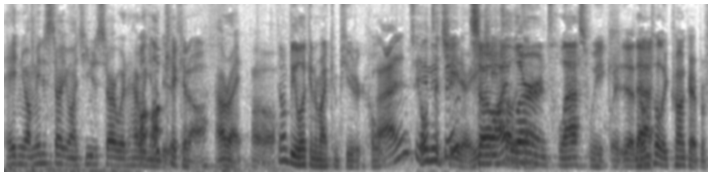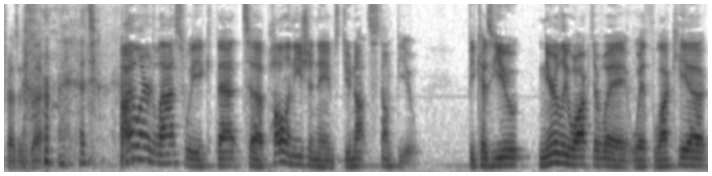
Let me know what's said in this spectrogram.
Hayden, you want me to start? You want you to start? What? How are we gonna I'll do kick this? it off. All right. Uh-oh. Don't be looking at my computer, Cole. I didn't see Colt's a cheater. He so I all time. learned last week. Wait, yeah, that, don't tell the Cronkite professors that. I learned last week that uh, Polynesian names do not stump you, because you nearly walked away with Lakia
